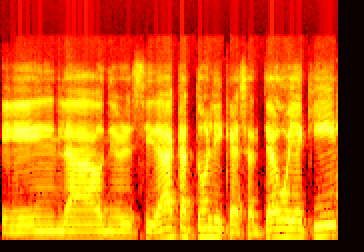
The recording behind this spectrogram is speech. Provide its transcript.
en la Universidad Católica de Santiago Guayaquil,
